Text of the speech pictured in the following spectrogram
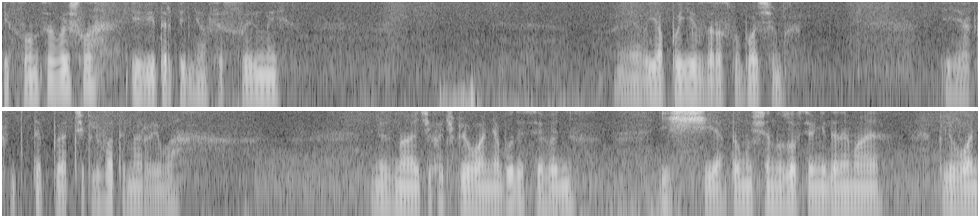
І сонце вийшло, і вітер піднявся сильний. Е, Я поїв, зараз побачимо, як тепер чи клюватиме риба. Не знаю, чи хоч клювання буде сьогодні. І ще, тому що ну, зовсім ніде немає клювань.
